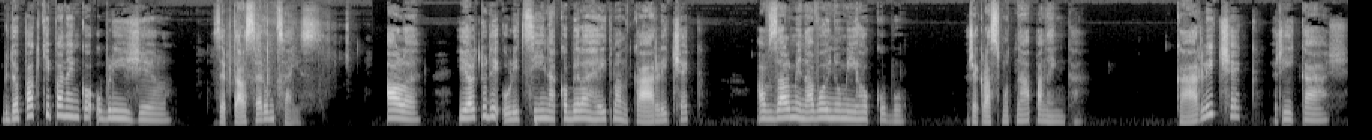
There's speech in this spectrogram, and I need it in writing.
Kdo pak ti, panenko, ublížil? zeptal se Rumcajs. Ale jel tudy ulicí na kobyle hejtman Kárliček a vzal mi na vojnu mýho Kubu, řekla smutná panenka. Kárliček, říkáš?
